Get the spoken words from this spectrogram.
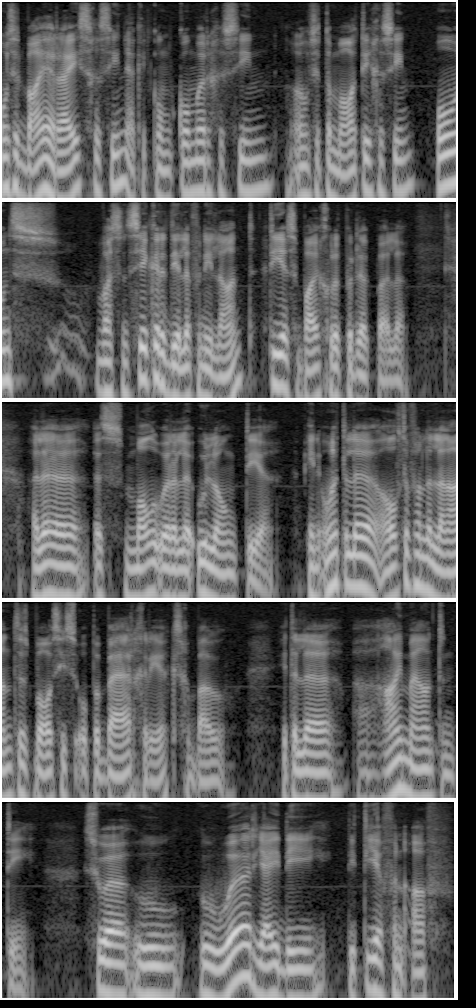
Ons het baie rys gesien, ek het komkommer gesien, ons het tamatie gesien. Ons was in sekere dele van die land, tee is 'n baie groot produk by hulle. Hulle is mal oor hulle oolong tee. En omdat hulle halfte van hulle land is basies op 'n bergreeks gebou, het hulle 'n high mountain tea. So hoe hoe hoor jy die die tee vanaf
